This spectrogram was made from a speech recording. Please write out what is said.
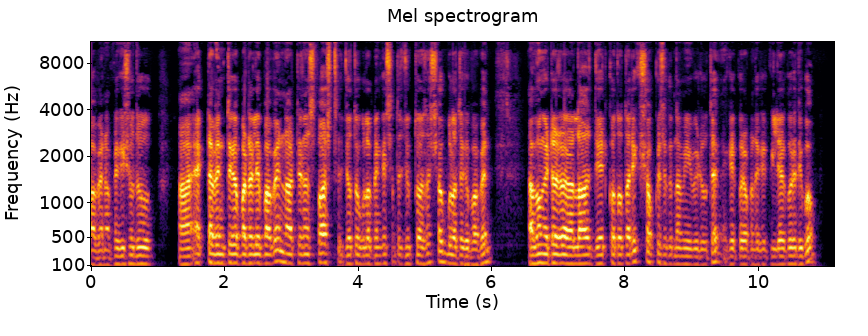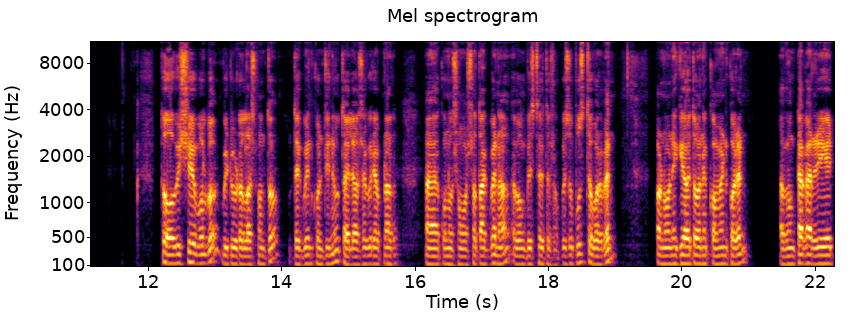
পাবেন। আপনি কি শুধু একটা ব্যাংক থেকে পাঠালে পাবেন, না ট্রান্সফার্স্ট যতগুলো ব্যাংকের সাথে যুক্ত আছে, সবগুলো থেকে পাবেন। এবং এটার লাস্ট ডেট কত তারিখ সবকিছু কিন্তু আমি এই ভিডিওতে এক এক করে আপনাদেরকে ক্লিয়ার করে দিব। তো অবশ্যই বলব, ভিডিওটা লাস্ট পর্যন্ত দেখবেন কন্টিনিউ তাইলে আশা করি আপনার কোনো সমস্যা থাকবে না এবং বিস্তারিত সবকিছু বুঝতে পারবেন। কারণ অনেকে হয়তো অনেক কমেন্ট করেন এবং টাকার রেট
